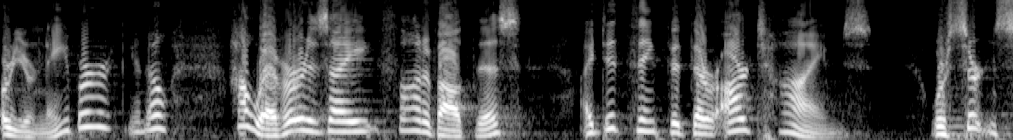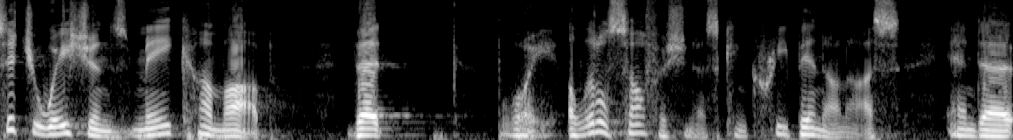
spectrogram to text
Or your neighbor? You know? However, as I thought about this, I did think that there are times where certain situations may come up that, boy, a little selfishness can creep in on us, and uh,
